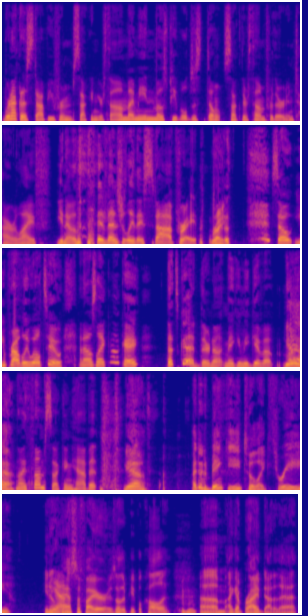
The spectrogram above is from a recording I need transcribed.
we're not going to stop you from sucking your thumb. I mean, most people just don't suck their thumb for their entire life. You know, eventually they stop, right? Right. So you probably will too. And I was like, okay, that's good. They're not making me give up my, Yeah. my thumb sucking habit. Yeah. I did a binky till like three, you know, Yeah. pacifier as other people call it. Mhm. Um, I got bribed out of that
